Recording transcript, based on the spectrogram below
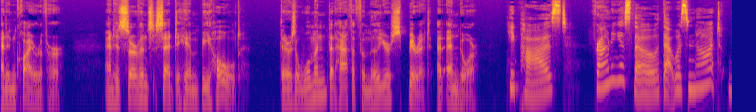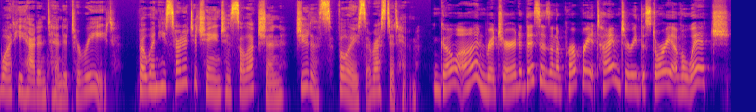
and inquire of her. And his servants said to him, Behold, there is a woman that hath a familiar spirit at Endor. He paused, frowning as though that was not what he had intended to read. But when he started to change his selection, Judith's voice arrested him. Go on, Richard. This is an appropriate time to read the story of a witch.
